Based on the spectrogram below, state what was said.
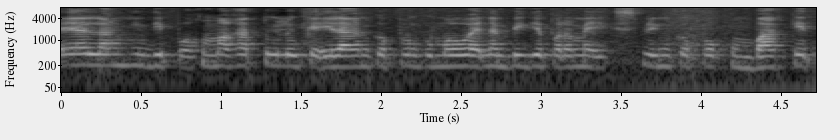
Kaya lang hindi po ako makatulog. Kailangan ko pong gumawa ng video para ma-explain ko po kung bakit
